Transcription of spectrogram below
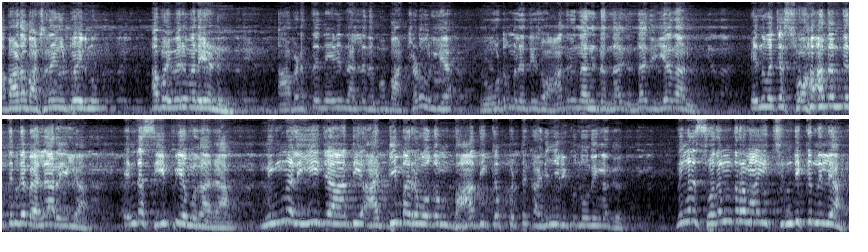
അപ്പൊ അവിടെ ഭക്ഷണം കിട്ടുമായിരുന്നു. അപ്പൊ ഇവർ പറയാണ് അവിടെ തന്നെ നല്ലത്. ഇപ്പൊ ഭക്ഷണം ഇല്ല. റോഡുമ്മിലെത്തി സ്വാതന്ത്ര്യം തന്നിട്ട് എന്താ എന്താ ചെയ്യാതാണ് എന്ന് വെച്ചാൽ സ്വാതന്ത്ര്യത്തിന്റെ വില അറിയില്ല. എന്റെ സി പി എമ്മുകാരാ നിങ്ങൾ ഈ ജാതി അടിമരോഗം ബാധിക്കപ്പെട്ട് കഴിഞ്ഞിരിക്കുന്നു നിങ്ങൾക്ക്. നിങ്ങൾ സ്വതന്ത്രമായി ചിന്തിക്കുന്നില്ല.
